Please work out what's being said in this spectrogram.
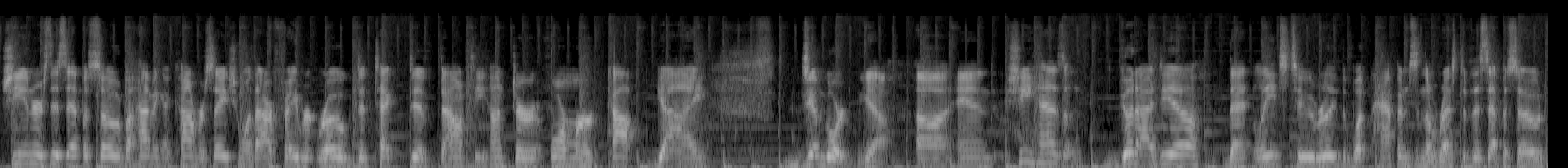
She enters this episode by having a conversation with our favorite rogue detective, bounty hunter, former cop guy, Jim Gordon. Yeah. Uh, and she has a good idea that leads to really the, what happens in the rest of this episode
